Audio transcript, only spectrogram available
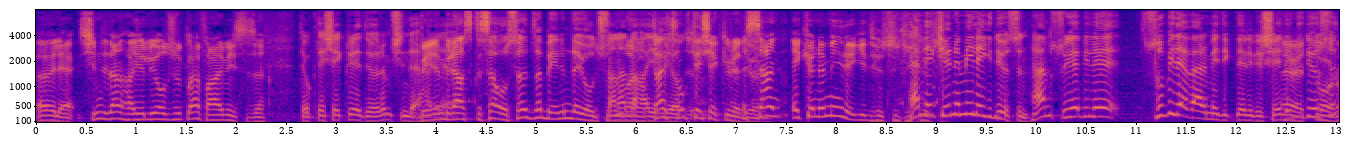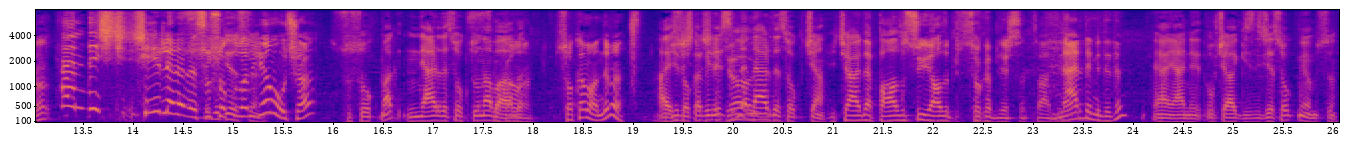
Öyle. Şimdiden hayırlı yolculuklar Fahri Bey size. Çok teşekkür ediyorum. Şimdi Benim hadi- biraz kısa olsa da benim de yolculuğum Sana da var. hayırlı Oktay. Çok yolculuk. teşekkür E ediyorum. sen ekonomiyle gidiyorsun. Hem ekonomiyle gidiyorsun hem suya bile su bile vermedikleri bir şeyle Evet, gidiyorsun. doğru. Hem de şehirler arası Su gidiyorsun. sokulabiliyor mu uçağa? Su sokmak nerede soktuğuna bağlı. Sokamam. Sokaman değil mi? Hayır Girişte sokabilirsin şey- de nerede sokacaksın? İçeride pahalı suyu alıp sokabilirsin sadece. Nerede mi dedin? Yani, yani uçağı gizlice sokmuyor musun?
